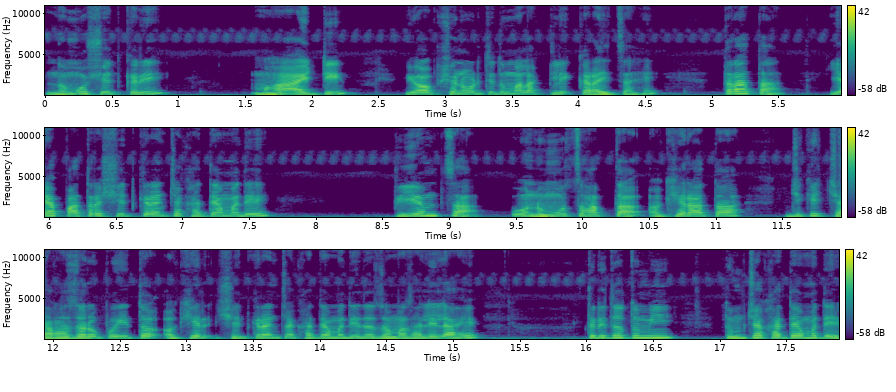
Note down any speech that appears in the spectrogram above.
नमो शेतकरी महा आय टी या ऑप्शनवरती तुम्हाला क्लिक करायचं आहे. तर आता या पात्र शेतकऱ्यांच्या खात्यामध्ये पी एमचा व नमोचा हप्ता अखेर आता जे की चार हजार रुपये इथं अखेर शेतकऱ्यांच्या खात्यामध्ये इथं जमा झालेला आहे. तर इथं तुम्ही तुमच्या खात्यामध्ये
